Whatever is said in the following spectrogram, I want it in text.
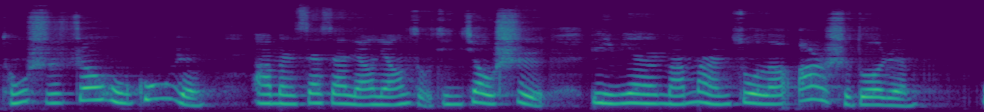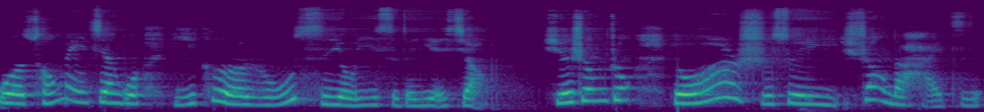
同时招呼工人。他们三三两两走进教室，里面满满坐了二十多人。我从没见过一个如此有意思的夜校。学生中有二十岁以上的孩子，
